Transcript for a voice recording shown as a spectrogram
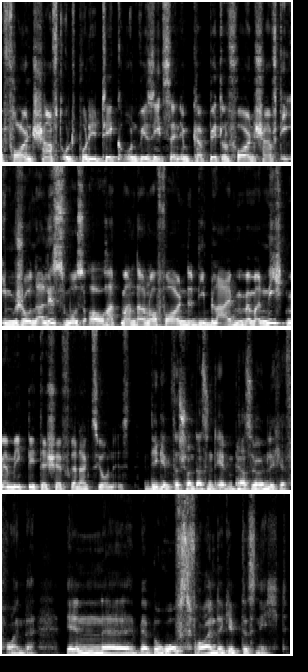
Freundschaft und Politik. Und wie sieht's denn im Kapitel Freundschaft im Journalismus aus? Hat man da noch Freunde, die bleiben, wenn man nicht mehr Mitglied der Chefredaktion ist? Die gibt es schon. Das sind eben persönliche Freunde. In äh, Berufsfreunde gibt es nicht.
